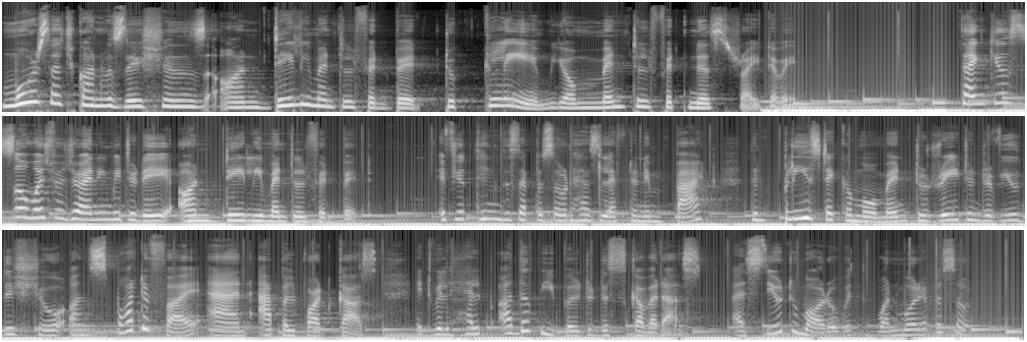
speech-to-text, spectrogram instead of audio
More such conversations on Daily Mental Fitbit to claim your mental fitness right away. Thank you so much for joining me today on Daily Mental Fitbit. If you think this episode has left an impact, then please take a moment to rate and review this show on Spotify and Apple Podcasts. It will help other people to discover us. I'll see you tomorrow with one more episode.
